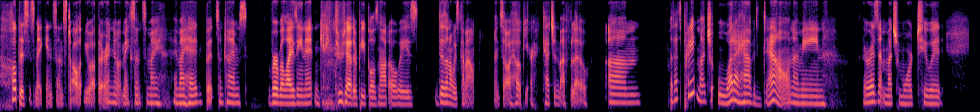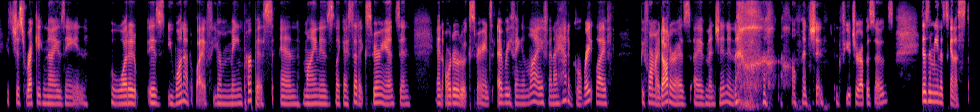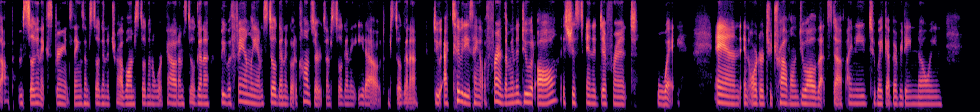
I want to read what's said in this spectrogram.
Hope this is making sense to all of you out there. I know it makes sense in my in my head, but sometimes verbalizing it and getting through to other people is not always doesn't always come out. And so I hope you're catching my flow. Um but that's pretty much what I have down. I mean, there isn't much more to it. It's just recognizing what it is you want out of life, your main purpose. And mine is, like I said, experience. And in order to experience everything in life, and I had a great life before my daughter, as I have mentioned, and I'll mention in future episodes, doesn't mean it's going to stop. I'm still going to experience things. I'm still going to travel. I'm still going to work out. I'm still going to be with family. I'm still going to go to concerts. I'm still going to eat out. I'm still going to do activities, hang out with friends. I'm going to do it all. It's just in a different way. And in order to travel and do all of that stuff, I need to wake up every day knowing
